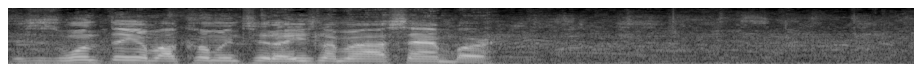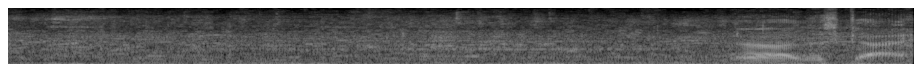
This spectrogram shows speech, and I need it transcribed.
This is one thing about coming to the Isla sandbar. Oh, this guy.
